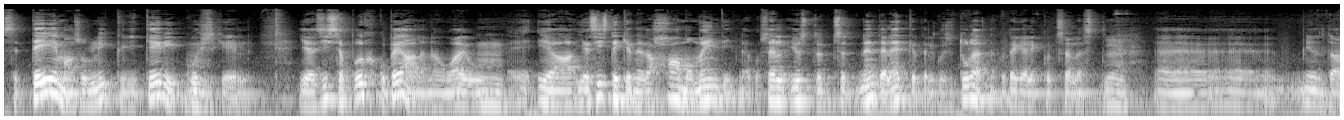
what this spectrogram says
see teema sul ikkagi kerib mm. kuskil ja siis saab õhku peale nagu aju mm. ja, ja siis tekivad need ahhaa-momendid nagu sel, just nendel hetkedel, kui sa tuled nagu tegelikult sellest yeah. äh, nii-öelda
